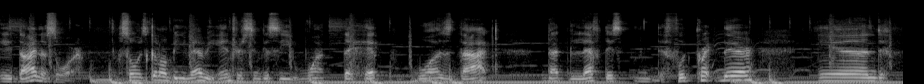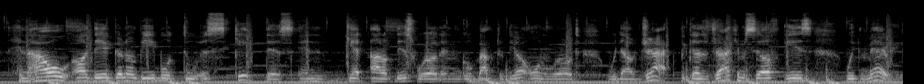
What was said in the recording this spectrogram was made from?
a dinosaur. So it's gonna be very interesting to see what the heck was that that left this footprint there and and how are they gonna be able to escape this and get out of this world and go back to their own world without jack? Because jack himself is with mary.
